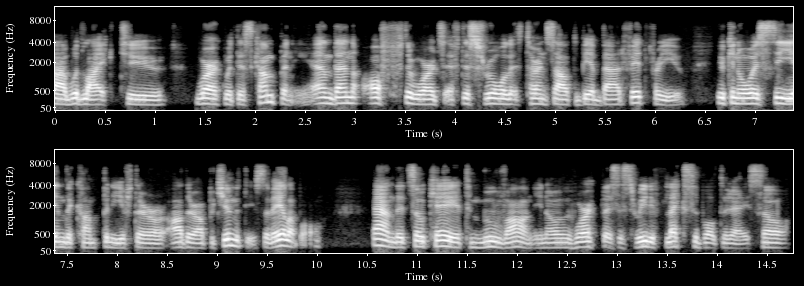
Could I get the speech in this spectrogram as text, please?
uh, would like to work with this company. And then afterwards, if this role is, turns out to be a bad fit for you, you can always see in the company if there are other opportunities available. And it's okay to move on. You know, the workplace is really flexible today. So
